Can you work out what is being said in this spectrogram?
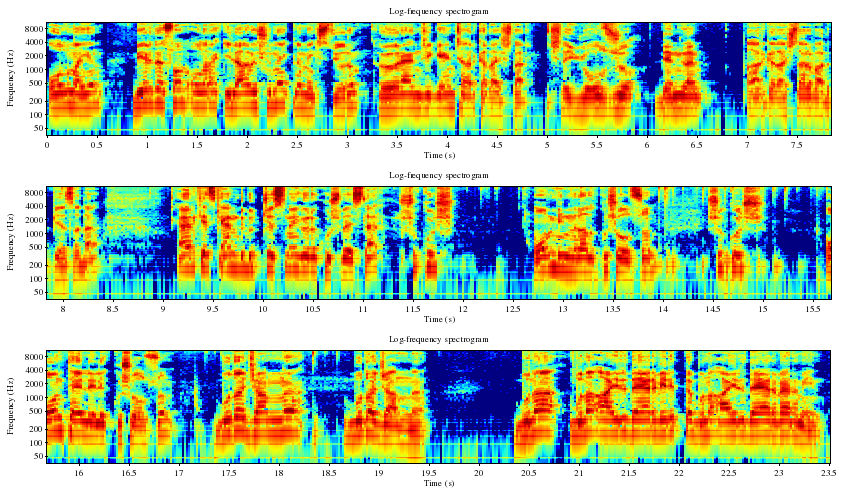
olmayın. Bir de son olarak ilave şunu eklemek istiyorum. Öğrenci genç arkadaşlar, işte yolcu denilen arkadaşlar var piyasada. Herkes kendi bütçesine göre kuş besler. Şu kuş 10 bin liralık kuş olsun. Şu kuş 10 TL'lik kuş olsun. Bu da canlı, bu da canlı. Buna buna ayrı değer verip de buna ayrı değer vermeyin.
